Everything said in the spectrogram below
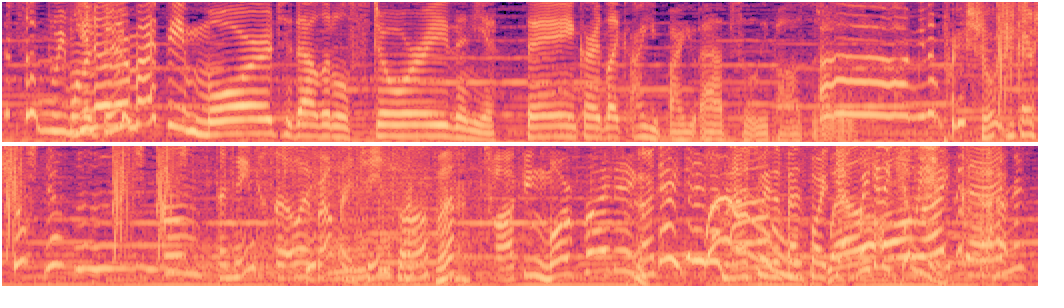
That's something we want you know, do. there might be more to that little story than you think. Or like, are you are you absolutely positive? Uh, I mean, I'm pretty sure. You guys sure? Yeah. uh, Um, I think so. I brought my chainsaw. Less talking, more fighting! Okay. Nice to be the best point. well, yeah, we're gonna kill all you. right then.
